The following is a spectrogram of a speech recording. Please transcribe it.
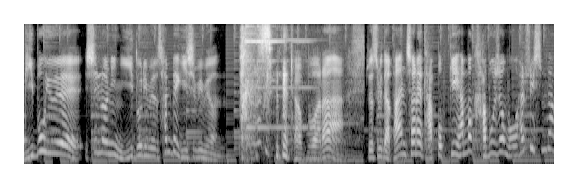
미보유의 실론인 이돌이면 320이면 반신에 다 뽑아라. 좋습니다. 반천에 다 뽑기 한번 가보죠. 뭐 할 수 있습니다.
